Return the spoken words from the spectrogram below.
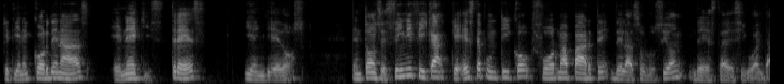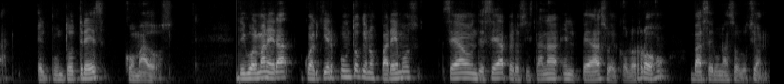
que tiene coordenadas en X3 y en Y2. Entonces, significa que este puntico forma parte de la solución de esta desigualdad, el punto 3,2. De igual manera, cualquier punto que nos paremos, sea donde sea, pero si está en, el pedazo de color rojo, va a ser una solución.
